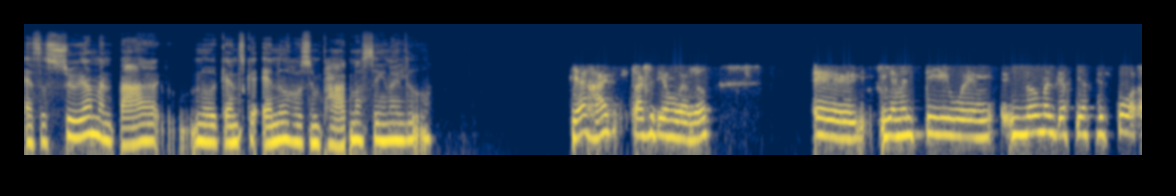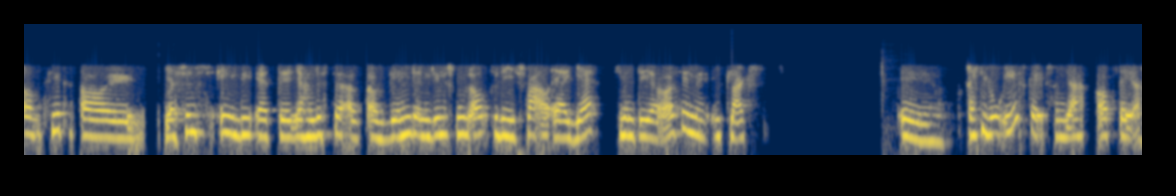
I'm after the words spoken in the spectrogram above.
Altså søger man bare noget ganske andet hos en partner senere i livet? Ja, hej. Tak fordi jeg må være med. Øh, jamen, det er jo øh, noget, man bliver, jeg bliver spurgt om tit, og øh, jeg synes egentlig, at øh, jeg har lyst til at, at vende den en lille smule om, fordi svaret er ja, men det er også en, en slags øh, rigtig god egenskab, som jeg opdager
